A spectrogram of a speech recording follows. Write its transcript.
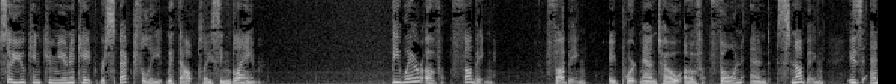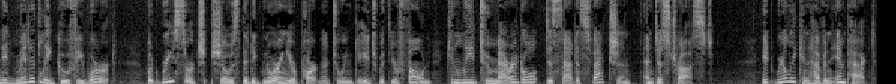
so you can communicate respectfully without placing blame. Beware of phubbing. Phubbing, a portmanteau of phone and snubbing, is an admittedly goofy word, but research shows that ignoring your partner to engage with your phone can lead to marital dissatisfaction and distrust. It really can have an impact,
